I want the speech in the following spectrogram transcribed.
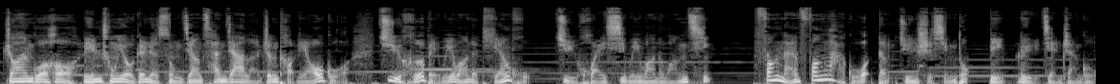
招安过后，林冲又跟着宋江参加了征讨辽国、拒河北为王的田虎、拒淮西为王的王庆，方南、方腊国等军事行动，并屡建战功。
